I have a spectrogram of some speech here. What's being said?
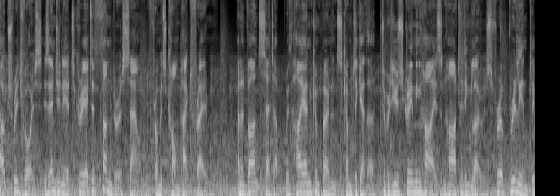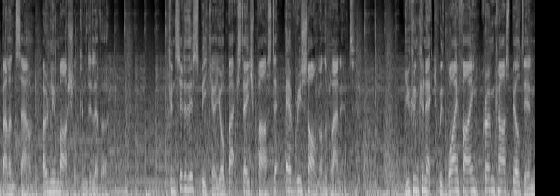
Uxbridge Voice is engineered to create a thunderous sound from its compact frame. An advanced setup with high-end components come together to produce screaming highs and hard-hitting lows for a brilliantly balanced sound only Marshall can deliver. Consider this speaker your backstage pass to every song on the planet. You can connect with Wi-Fi, Chromecast built-in,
